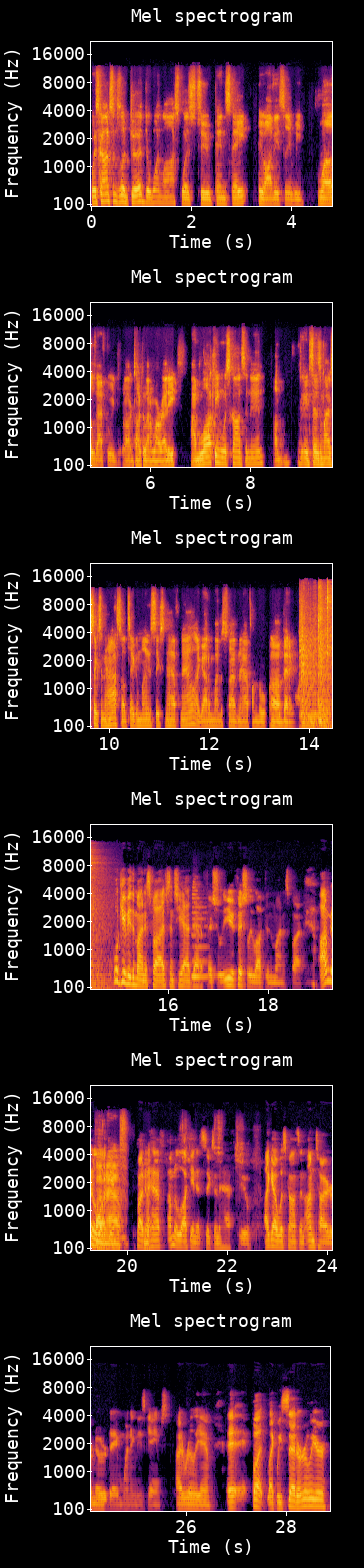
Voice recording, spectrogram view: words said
Wisconsin's looked good. Their one loss was to Penn State, who obviously we love after we talked about them already. I'm locking Wisconsin in. Um, it says minus six and a half, so I'll take a minus six and a half now. I got a minus five and a half on the uh, betting line. We'll give you the minus five since you had that officially. You officially locked in the minus five. I'm gonna Five lock and in half. five and a half. I'm gonna lock in at six and a half too. I got Wisconsin. I'm tired of Notre Dame winning these games. I really am. Eh, but like we said earlier,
